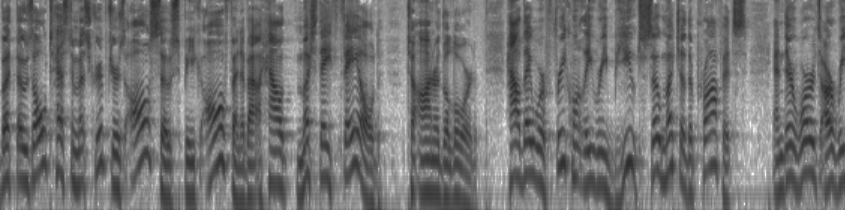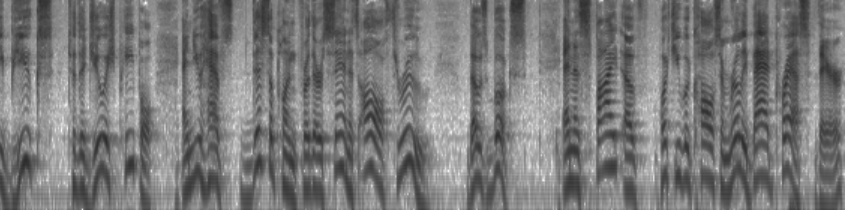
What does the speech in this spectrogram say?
But those Old Testament scriptures also speak often about how much they failed to honor the Lord, how they were frequently rebuked. So much of the prophets and their words are rebukes to the Jewish people. And you have discipline for their sin. It's all through those books. And in spite of what you would call some really bad press there,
